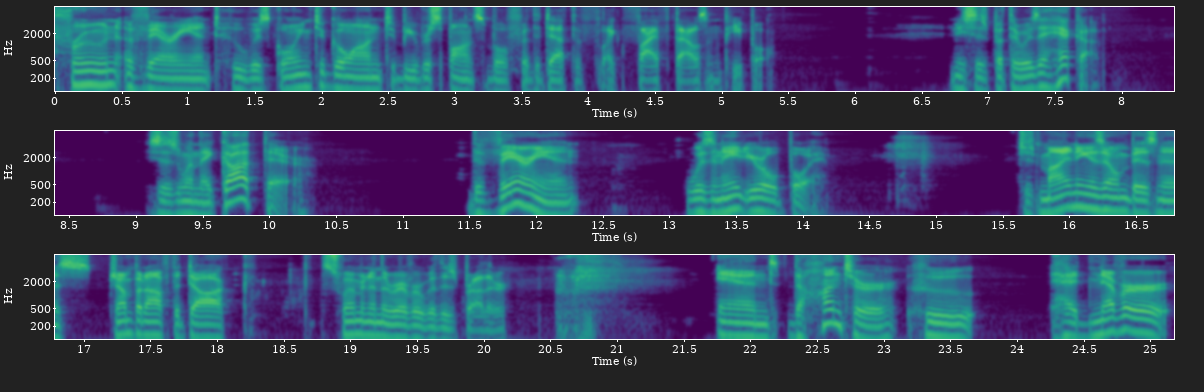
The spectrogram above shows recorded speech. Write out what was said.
prune a variant who was going to go on to be responsible for the death of like 5,000 people. And he says, But there was a hiccup. He says, When they got there, the variant was an eight year old boy just minding his own business, jumping off the dock, swimming in the river with his brother. and the hunter, who had never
